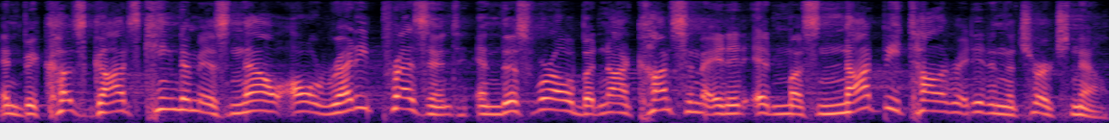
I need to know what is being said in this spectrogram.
and because God's kingdom is now already present in this world but not consummated, it must not be tolerated in the church now.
